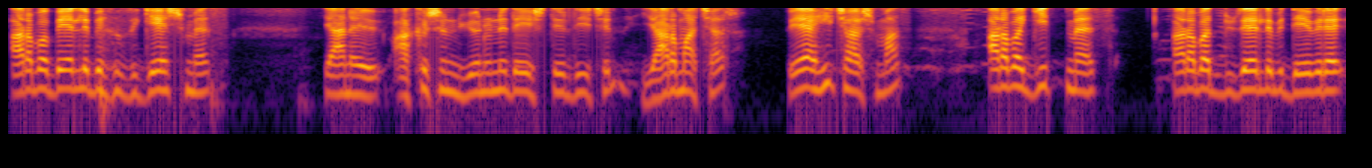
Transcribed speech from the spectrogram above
Araba belli bir hızı geçmez. Yani akışın yönünü değiştirdiği için yarım açar veya hiç açmaz. Araba gitmez. Araba düzenli bir devire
